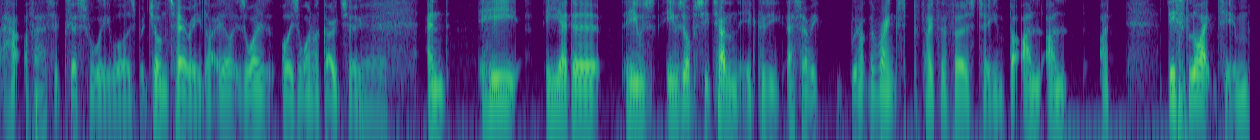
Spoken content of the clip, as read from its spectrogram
how, of how successful he was. But John Terry, like, is always always the one I go to, Yeah. and he he had a he was he was obviously talented because he that's how he went up the ranks to play for the first team. But I I, I disliked him,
